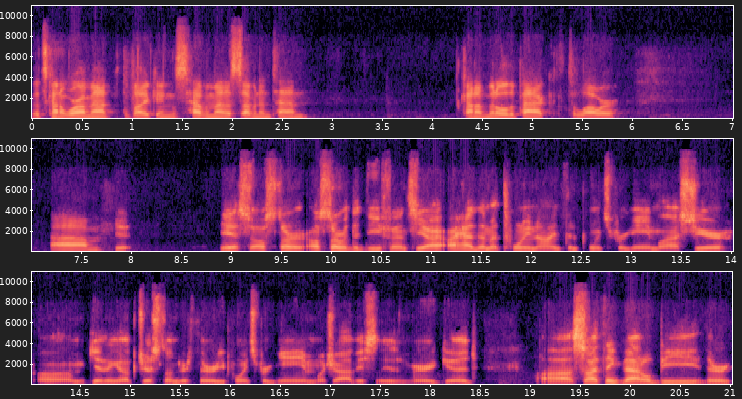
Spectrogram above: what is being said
that's kind of where I'm at with the Vikings. Have them at a seven and ten, kind of middle of the pack to lower. Um, yeah. yeah, so I'll start. I'll start with the defense. Yeah, I, I had them at 29th in points per game last year, um, giving up just under 30 points per game, which obviously is very good. Uh, so I think that'll be their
